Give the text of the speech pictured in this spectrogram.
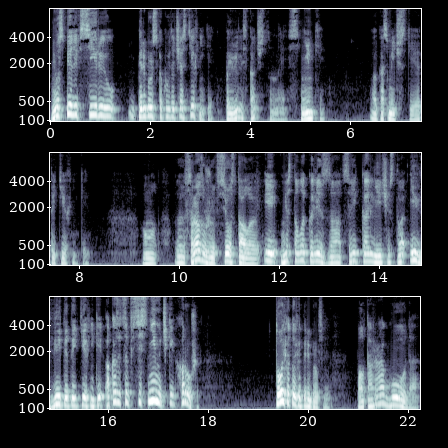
Не успели в Сирию перебросить какую-то часть техники, появились качественные снимки э, космические этой техники. Вот. Э, сразу же все стало и место локализации, и количество, и вид этой техники. Оказывается, все снимочки хорошие. Только-только перебросили. Полтора года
